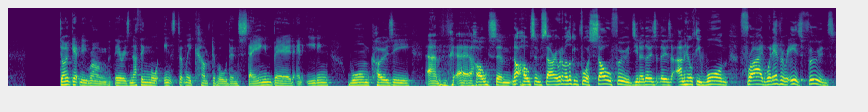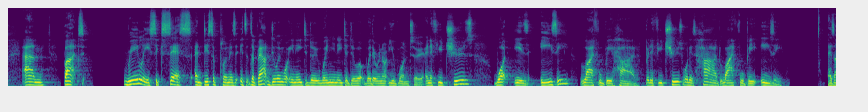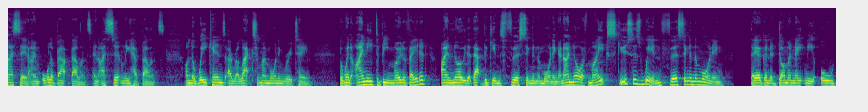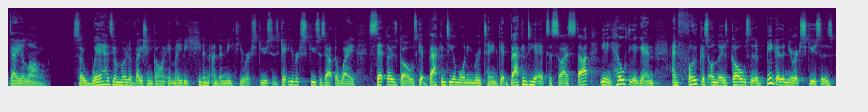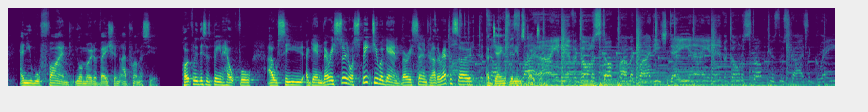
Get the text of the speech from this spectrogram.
Don't get me wrong, there is nothing more instantly comfortable than staying in bed and eating warm, cozy, um, uh, wholesome, not wholesome, sorry, what am I looking for? Soul foods, you know, those, those unhealthy, warm, fried, whatever it is, foods. Um, but really, success and discipline is it's, it's about doing what you need to do when you need to do it, whether or not you want to. And if you choose what is easy, life will be hard. But if you choose what is hard, life will be easy. As I said, I'm all about balance, and I certainly have balance. On the weekends, I relax from my morning routine. But when I need to be motivated, I know that that begins first thing in the morning. And I know if my excuses win first thing in the morning, they are going to dominate me all day long. So, where has your motivation gone? It may be hidden underneath your excuses. Get your excuses out the way, set those goals, get back into your morning routine, get back into your exercise, start eating healthy again, and focus on those goals that are bigger than your excuses, and you will find your motivation, I promise you. Hopefully, this has been helpful. I will see you again very soon, or speak to you again very soon for another episode of James Williams Coaching gonna stop cause the skies are gray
